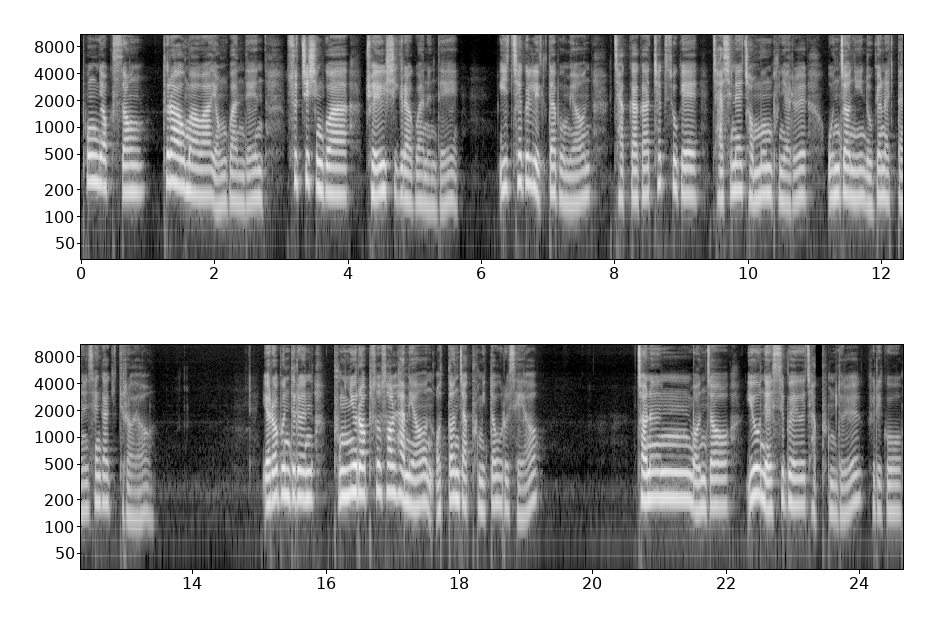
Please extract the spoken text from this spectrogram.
폭력성, 트라우마와 연관된 수치심과 죄의식이라고 하는데 이 책을 읽다 보면 작가가 책 속에 자신의 전문 분야를 온전히 녹여냈다는 생각이 들어요. 여러분들은 북유럽 소설 하면 어떤 작품이 떠오르세요? 저는 먼저 요 네스브의 작품들 그리고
